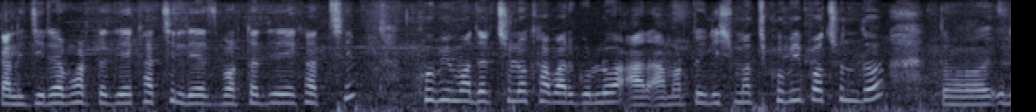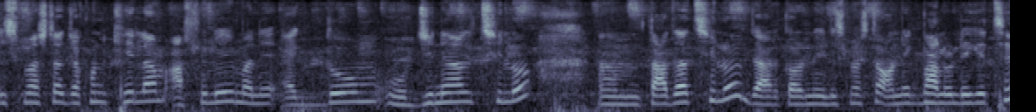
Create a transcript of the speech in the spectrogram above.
কালি জিরা ভর্তা দিয়ে খাচ্ছি, লেজ ভর্তা দিয়ে খাচ্ছি। খুবই মজার ছিল খাবারগুলো আর আমার তো ইলিশ মাছ খুবই পছন্দ। তো ইলিশ মাছটা যখন খেলাম আসলেই মানে একদম অরিজিনাল ছিল তাজা ছিল, যার কারণে ইলিশ মাছটা অনেক ভালো লেগেছে।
